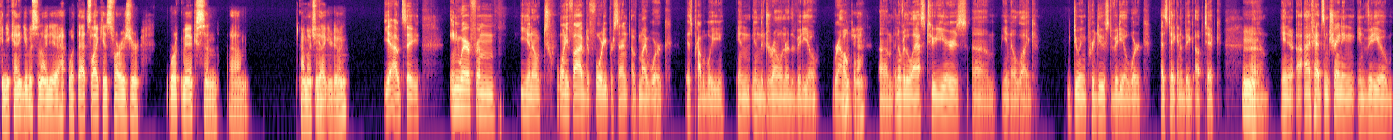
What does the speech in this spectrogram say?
can you kind of give us an idea what that's like as far as your work mix and um, how much of that you're doing? Yeah, I would say anywhere from, you know, 25 to 40% of my work is probably in in the drone or the video realm. Okay. Um, and over the last two years, um, you know, like doing produced video work has taken a big uptick. Mm. Um, you know, I've had some training in video.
